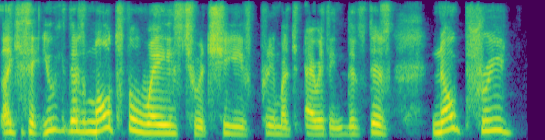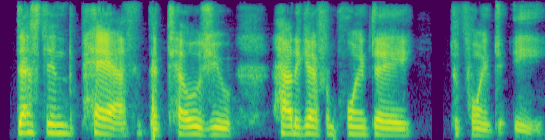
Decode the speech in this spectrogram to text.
like you said, you there's multiple ways to achieve pretty much everything. There's, there's no predestined path that tells you how to get from point A to point E.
